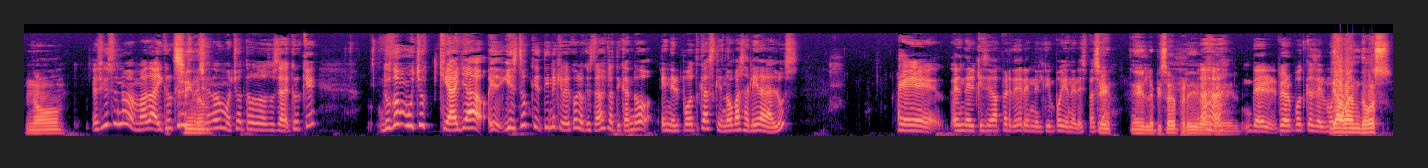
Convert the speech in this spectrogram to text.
No, Es que es una mamada y creo que Sí, nos ¿no? presiona mucho a todos. O sea, creo que dudo mucho que haya. Y esto que tiene que ver con lo que estabas platicando en el podcast que no va a salir a la luz. eh, en el que se va a perder en el tiempo y en el espacio. sí, el episodio perdido Ajá, del- del peor podcast del mundo. ya van dos.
